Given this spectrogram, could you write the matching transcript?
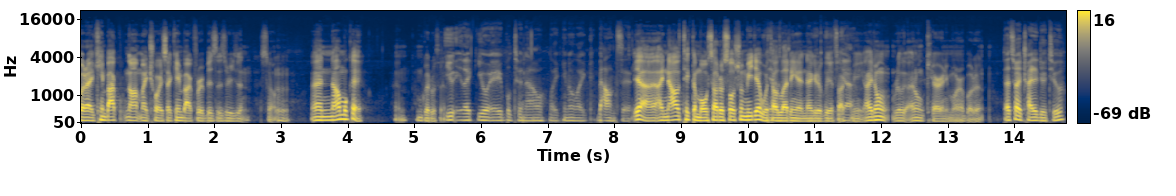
but I came back not my choice. I came back for a business reason. So mm-hmm. and now I'm okay, and I'm good with it. You like you were able to now like you know like balance it. yeah, I now take the most out of social media without Yeah. letting it negatively affect Yeah. me. I don't really, I don't care anymore about it. That's what I try to do too.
